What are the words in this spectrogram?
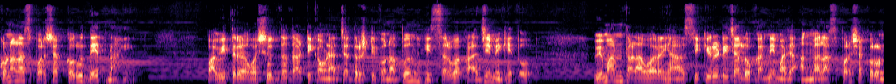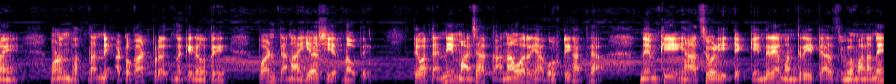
कोणाला स्पर्श करू देत नाही. पावित्र्य व शुद्धता टिकवण्याच्या दृष्टिकोनातून ही सर्व काळजी मी घेतो. विमानतळावर ह्या सिक्युरिटीच्या लोकांनी माझ्या अंगाला स्पर्श करू नये म्हणून भक्तांनी आटोकाट प्रयत्न केले होते पण त्यांना यश येत नव्हते. तेव्हा त्यांनी माझ्या कानावर ह्या गोष्टी घातल्या. नेमकी ह्याच वेळी एक केंद्रीय मंत्री त्याच विमानाने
